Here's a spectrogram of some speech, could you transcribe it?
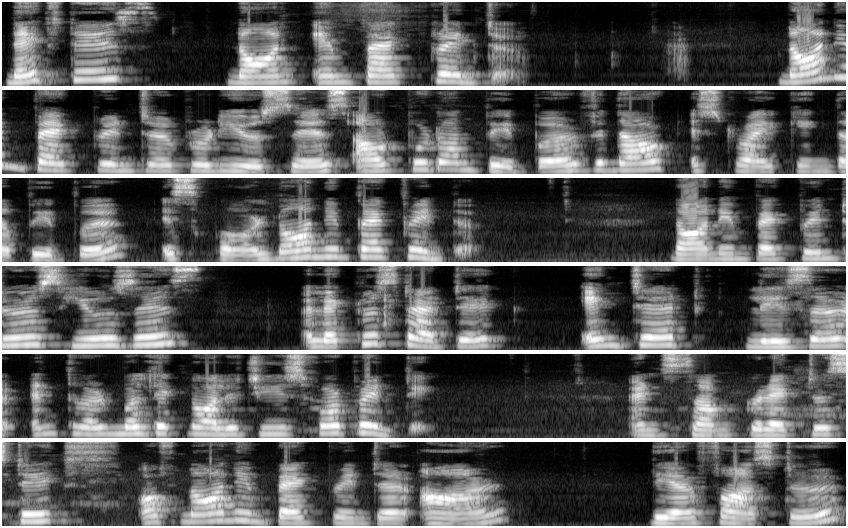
Next is non-impact printer. Non-impact printer produces output on paper without striking the paper is called non-impact printer. Non-impact printers uses electrostatic inkjet, laser, and thermal technologies for printing. And some characteristics of non-impact printer are they are faster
